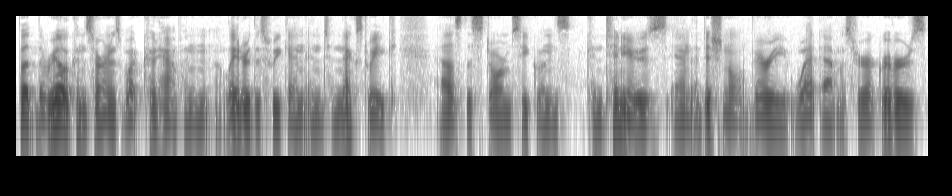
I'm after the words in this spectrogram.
But the real concern is what could happen later this weekend into next week as the storm sequence continues and additional very wet atmospheric rivers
